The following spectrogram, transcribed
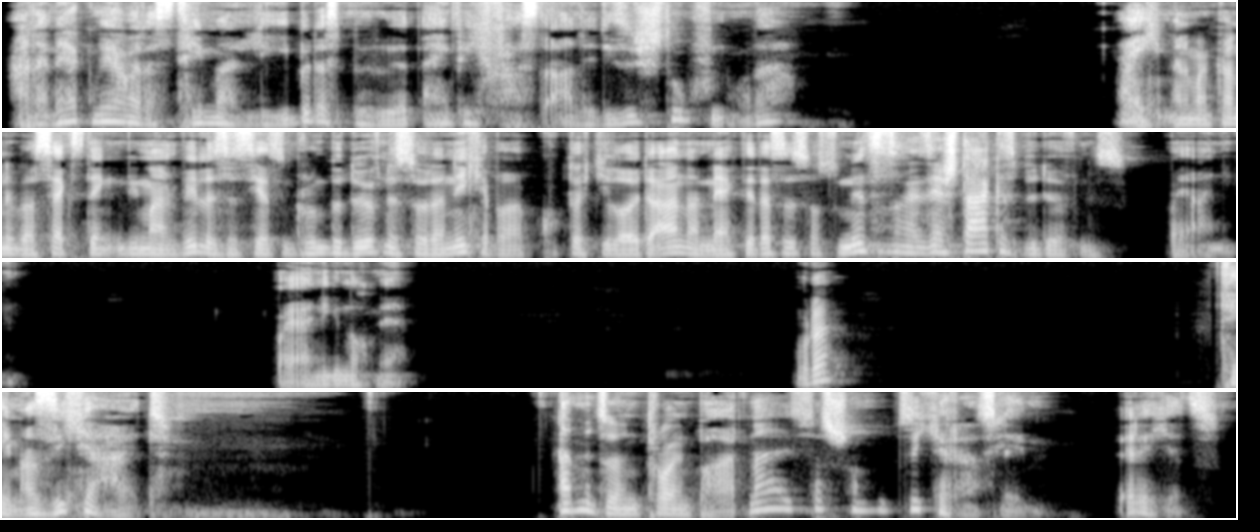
Aber da merken wir aber, das Thema Liebe, das berührt eigentlich fast alle diese Stufen, oder? Ich meine, man kann über Sex denken, wie man will. Es ist jetzt ein Grundbedürfnis oder nicht, aber guckt euch die Leute an, dann merkt ihr, das ist auch zumindest ein sehr starkes Bedürfnis bei einigen. Bei einigen noch mehr. Oder? Thema Sicherheit. Aber mit so einem treuen Partner ist das schon ein sicheres Leben. Ehrlich jetzt.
